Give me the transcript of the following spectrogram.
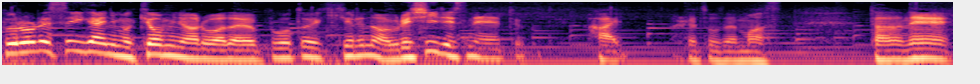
プロレス以外にも興味のある話題をプゴトで聞けるのは嬉しいですね。ということ。はい。ありがとうございます。ただね、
